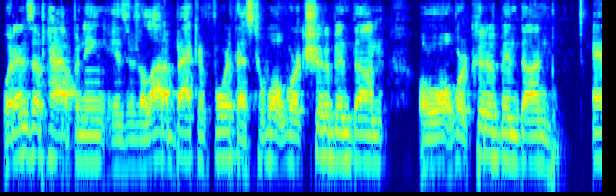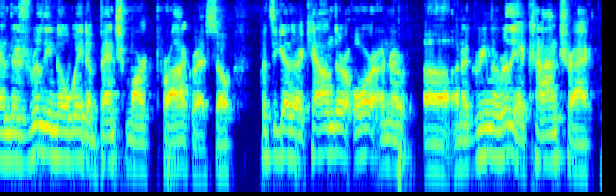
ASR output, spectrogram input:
what ends up happening is there's a lot of back and forth as to what work should have been done or what work could have been done and there's really no way to benchmark progress. So put together a calendar or an, uh, an agreement, really a contract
